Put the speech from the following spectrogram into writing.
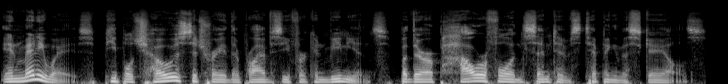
In many ways, people chose to trade their privacy for convenience, but there are powerful incentives tipping the scales.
